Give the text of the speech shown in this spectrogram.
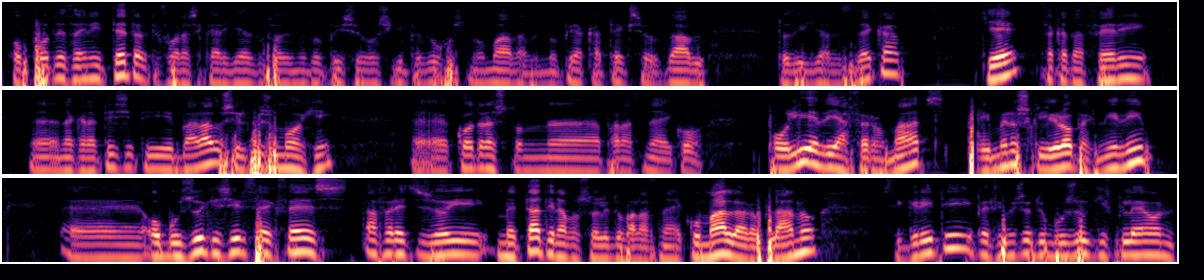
Οπότε θα είναι η τέταρτη φορά σε καριέρα του που θα αντιμετωπίσει ως γηπεδούχος στην ομάδα με την οποία κατέξε το Double το 2010 και θα καταφέρει ε, να κρατήσει την παράδοση. Ελπίζουμε όχι ε, κόντρα στον ε, Παναθηναϊκό. Πολύ ενδιαφέρον μάτς, περιμένω σκληρό παιχνίδι. Ε, ο Μπουζούκης ήρθε χθε, τα έφερε στη ζωή μετά την αποστολή του Παναθηναϊκού με άλλο αεροπλάνο στην Κρήτη. Υπενθυμίζω ότι ο Μπουζούκης πλέον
